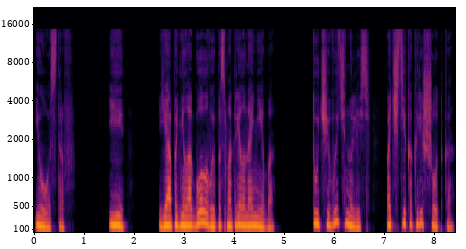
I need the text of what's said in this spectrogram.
И остров. И я подняла голову и посмотрела на небо. Тучи вытянулись, почти как решетка,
